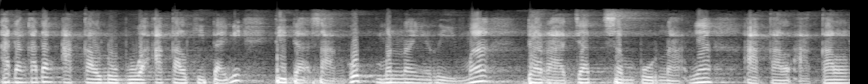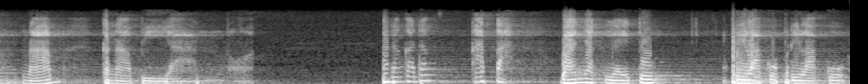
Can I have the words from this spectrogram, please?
kadang-kadang akal nubuah akal kita ini tidak sanggup menerima derajat sempurnanya akal-akal nab kenabian kadang-kadang kata banyak yaitu perilaku-perilaku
